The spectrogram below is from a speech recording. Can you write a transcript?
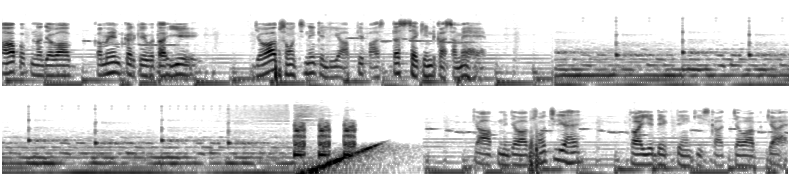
आप अपना जवाब कमेंट करके बताइए। जवाब सोचने के लिए आपके पास 10 सेकंड का समय है। क्या आपने जवाब सोच लिया है? तो आइए देखते हैं कि इसका जवाब क्या है।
